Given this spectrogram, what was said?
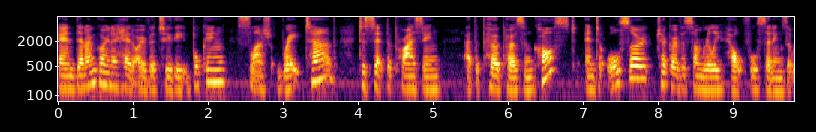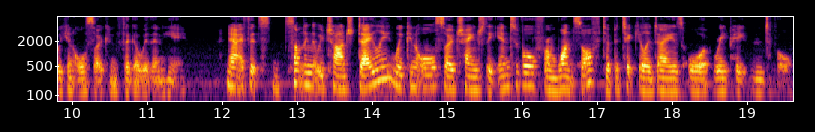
And then I'm going to head over to the booking slash rate tab to set the pricing at the per person cost and to also check over some really helpful settings that we can also configure within here. Now, if it's something that we charge daily, we can also change the interval from once off to particular days or repeat interval.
